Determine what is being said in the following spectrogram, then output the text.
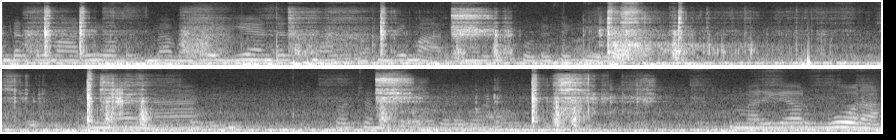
अंडर पर मारी और मैं बोल ये अंडर स्मार्ट ये मार रहा है छोटे से कीड़े मर गया और वो रहा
